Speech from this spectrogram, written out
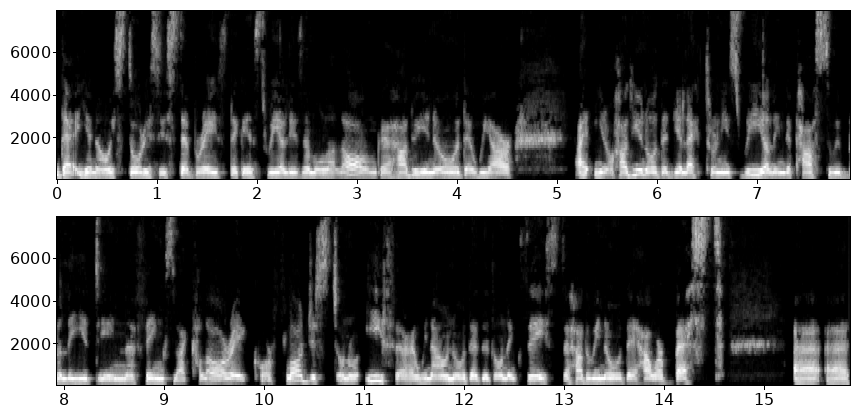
that you know historicists have raised against realism all along. How do you know that we are I, you know, how do you know that the electron is real? In the past, we believed in uh, things like caloric or phlogiston or ether, and we now know that they don't exist. How do we know that our best uh, uh,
